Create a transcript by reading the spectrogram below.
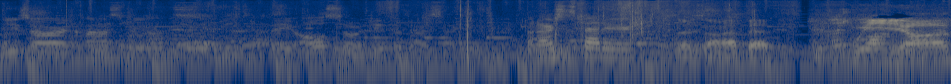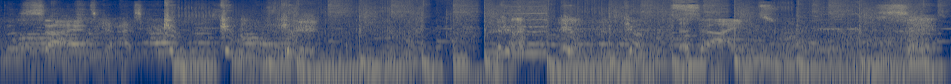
These are our classmates. They also did the dissection. But ours is better. That's not that bad. We are the science guys. Science.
